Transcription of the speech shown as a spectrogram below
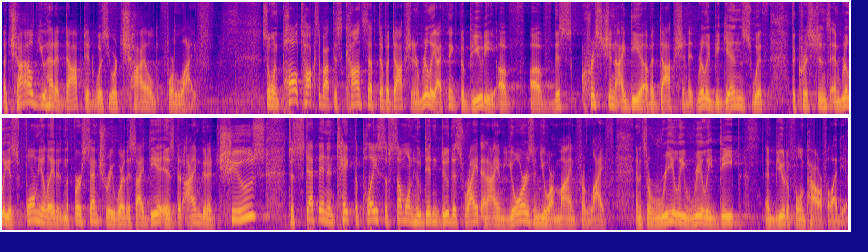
a child you had adopted was your child for life. So when Paul talks about this concept of adoption, and really I think the beauty of, of this Christian idea of adoption, it really begins with the Christians and really is formulated in the first century where this idea is that I'm going to choose to step in and take the place of someone who didn't do this right, and I am yours and you are mine for life. And it's a really, really deep and beautiful and powerful idea.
